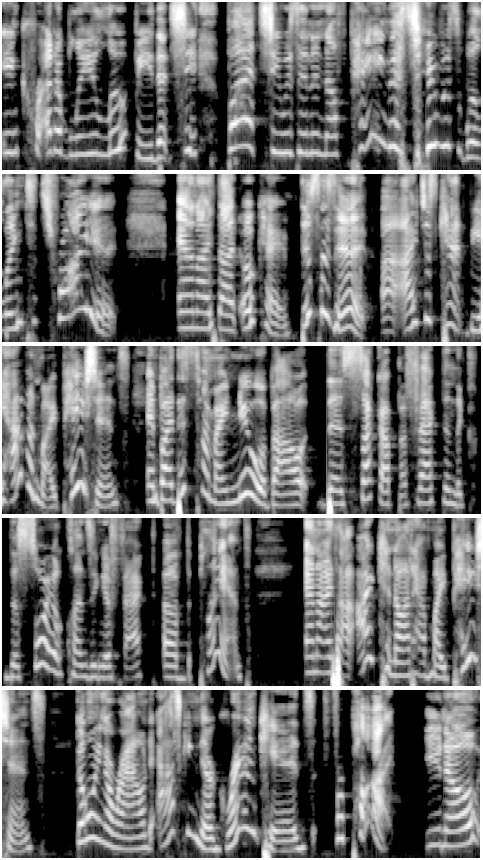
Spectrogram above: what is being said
incredibly loopy that she but she was in enough pain that she was willing to try it. And i thought okay this is it. I, just can't be having my patients and by this time i knew about the suck up effect and the, the soil cleansing effect of the plant. And i thought i cannot have my patients going around asking their grandkids for pot you know,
